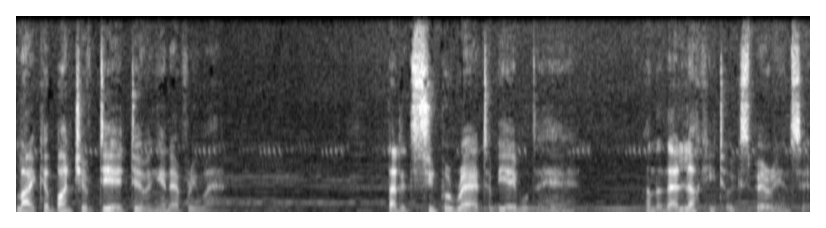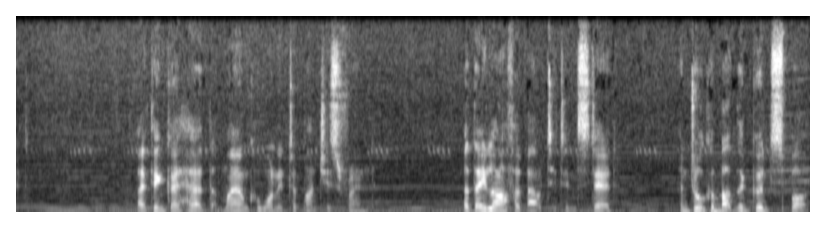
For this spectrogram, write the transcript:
Like a bunch of deer doing it everywhere. That it's super rare to be able to hear, and that they're lucky to experience it. I think I heard that my uncle wanted to punch his friend, but they laugh about it instead, and talk about the good spot,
